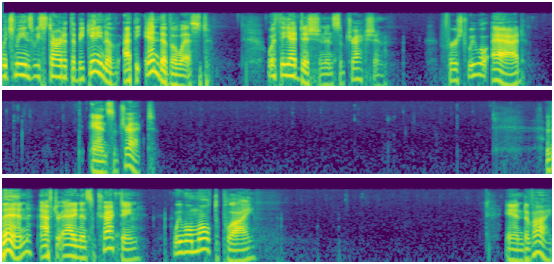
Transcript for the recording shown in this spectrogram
Which means we start at the beginning of at the end of the list with the addition and subtraction. First, we will add and subtract. Then, after adding and subtracting, we will multiply and divide.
